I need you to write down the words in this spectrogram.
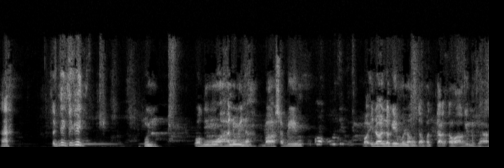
Ha? Saglit, saglit. Uy, huwag mo anuin ha. Baka sabihin, baka ilalagay mo lang. Dapat tatawagin mo siya ha.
